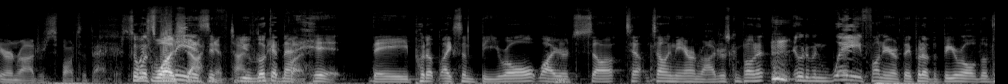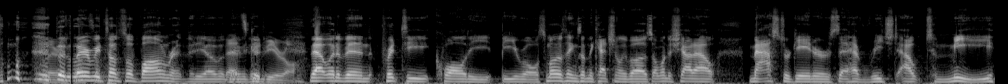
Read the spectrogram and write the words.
Aaron Rodgers falling to the Packers. So what's was funny is shocking if at the time you look me, at that but- hit, they put up like some B-roll while you're Mm-hmm. sell, t- telling the Aaron Rodgers component. it would have been way funnier if they put up the B-roll of the, the Laremy Tunsil bong rent video. But That's good B-roll. That would have been pretty quality B-roll. Some other things on the Catch an Early Buzz. I want to shout out Master Gators that have reached out to me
